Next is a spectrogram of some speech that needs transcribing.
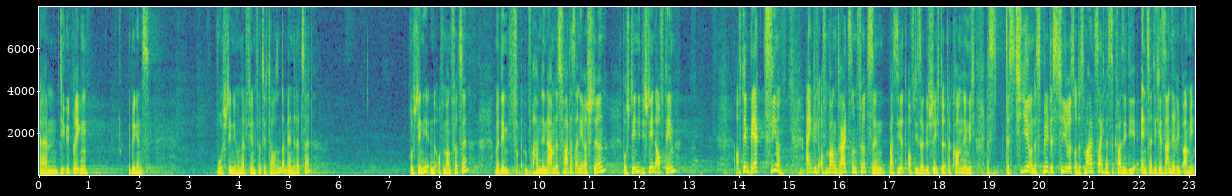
Ähm, die übrigen, übrigens, wo stehen die 144.000 am Ende der Zeit? Wo stehen die? In Offenbarung 14? Mit dem, haben den Namen des Vaters an ihrer Stirn. Wo stehen die? Die stehen auf dem auf dem Berg Zion. Eigentlich Offenbarung 13 und 14 basiert auf dieser Geschichte. Da kommen nämlich das, das Tier und das Bild des Tieres und das Malzeichen, das ist quasi die endzeitliche Sanherib-Armee.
